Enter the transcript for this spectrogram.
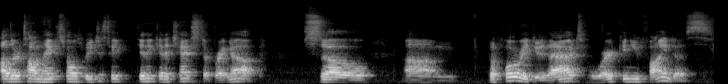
other Tom Hanks films we just didn't get a chance to bring up. So, um, before we do that, where can you find us?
